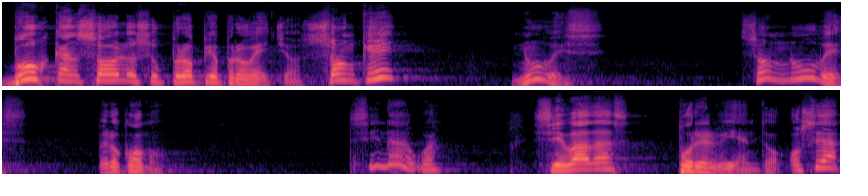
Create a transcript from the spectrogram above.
buscan solo su propio provecho. ¿Son qué? Nubes. Son nubes. ¿Pero cómo? Sin agua, llevadas por el viento. O sea,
